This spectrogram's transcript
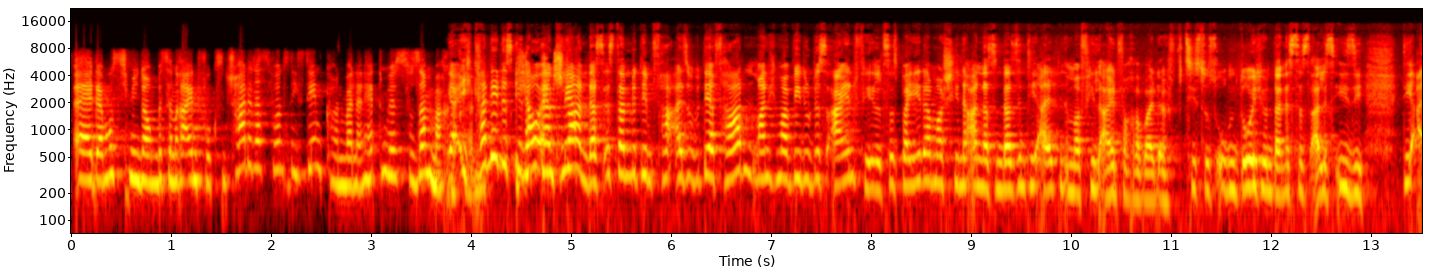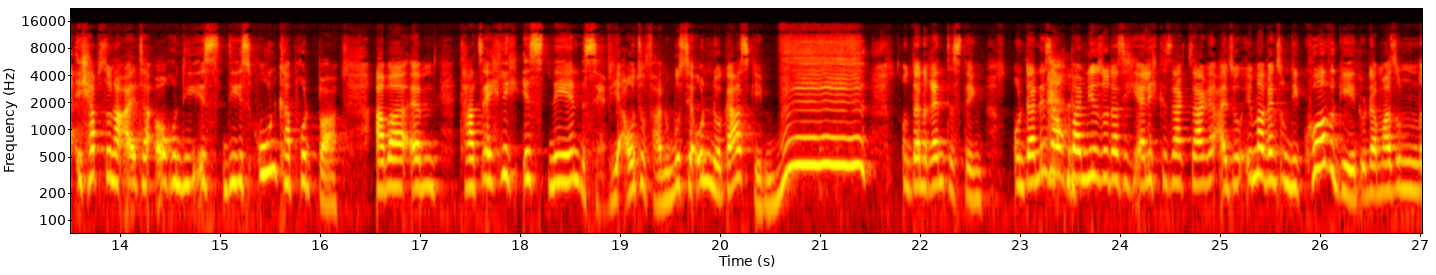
äh, da muss ich mich noch ein bisschen reinfuchsen. Schade, dass wir uns nicht sehen können, weil dann hätten wir es zusammen machen Ja, können. ich kann dir das genau erklären. Das ist dann mit dem Faden, also der Faden manchmal, wie du das einfädelst. Das ist bei jeder Maschine anders. Und da sind die alten immer viel einfacher, weil da ziehst du es oben durch und dann ist das alles easy. Die, ich habe so eine alte auch und die ist, die ist unkaputtbar. Aber ähm, tatsächlich ist Nähen, das ist ja wie Autofahren. Du musst ja unten nur Gas geben. Und dann rennt das Ding. Und dann ist auch bei mir so, dass ich ehrlich gesagt sage, also immer wenn es um die Kurve geht oder mal so ein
